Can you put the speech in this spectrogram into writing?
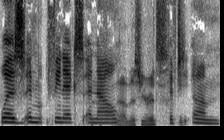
was in Phoenix, and now Now this year it's fifty. Um,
